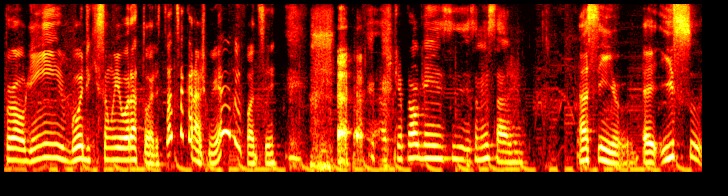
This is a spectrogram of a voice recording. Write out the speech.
por alguém boa são e oratórias. Tá de sacanagem comigo? É, não pode ser. Acho que é pra alguém esse- essa mensagem. Assim, é isso.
